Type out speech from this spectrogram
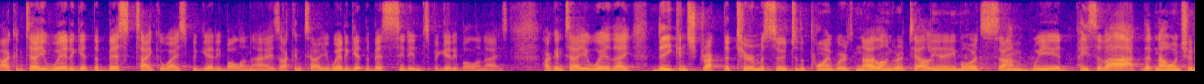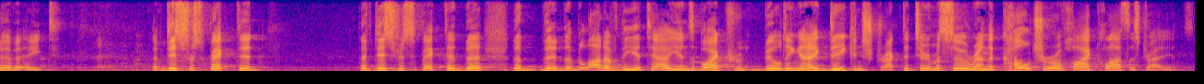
I can tell you where to get the best takeaway spaghetti bolognese. I can tell you where to get the best sit in spaghetti bolognese. I can tell you where they deconstruct the tiramisu to the point where it's no longer Italian anymore. It's some weird piece of art that no one should ever eat. They've disrespected. They've disrespected the, the, the, the blood of the Italians by building a deconstructed tiramisu around the culture of high class Australians.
